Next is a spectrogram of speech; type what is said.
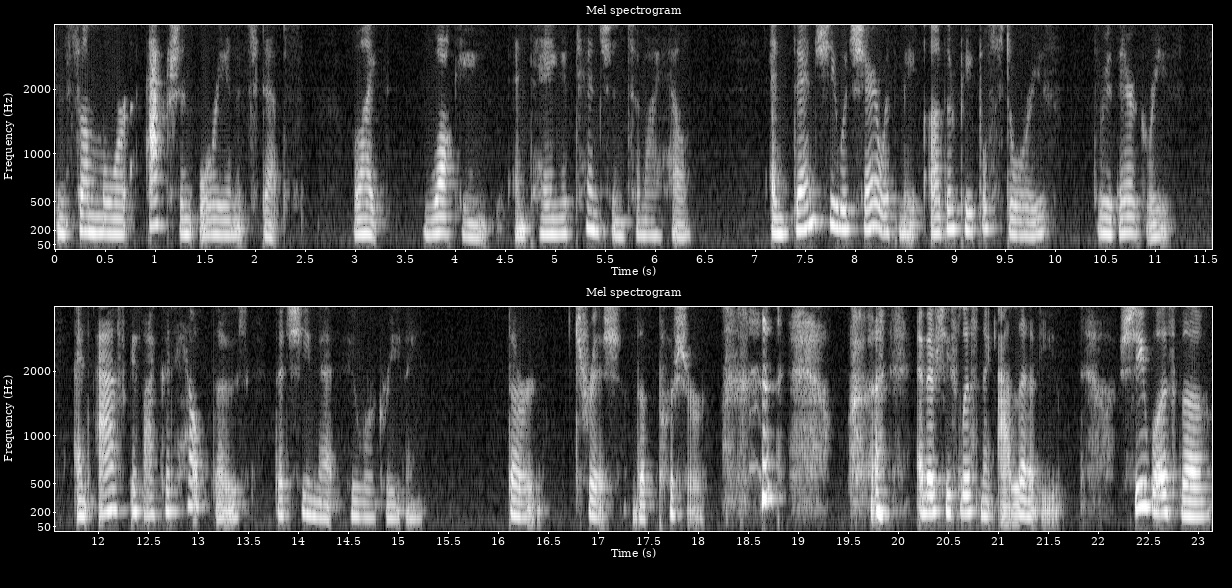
in some more action oriented steps, like walking and paying attention to my health. And then she would share with me other people's stories through their grief and ask if I could help those that she met who were grieving. Third, Trish, the pusher. and if she's listening, I love you. She was the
